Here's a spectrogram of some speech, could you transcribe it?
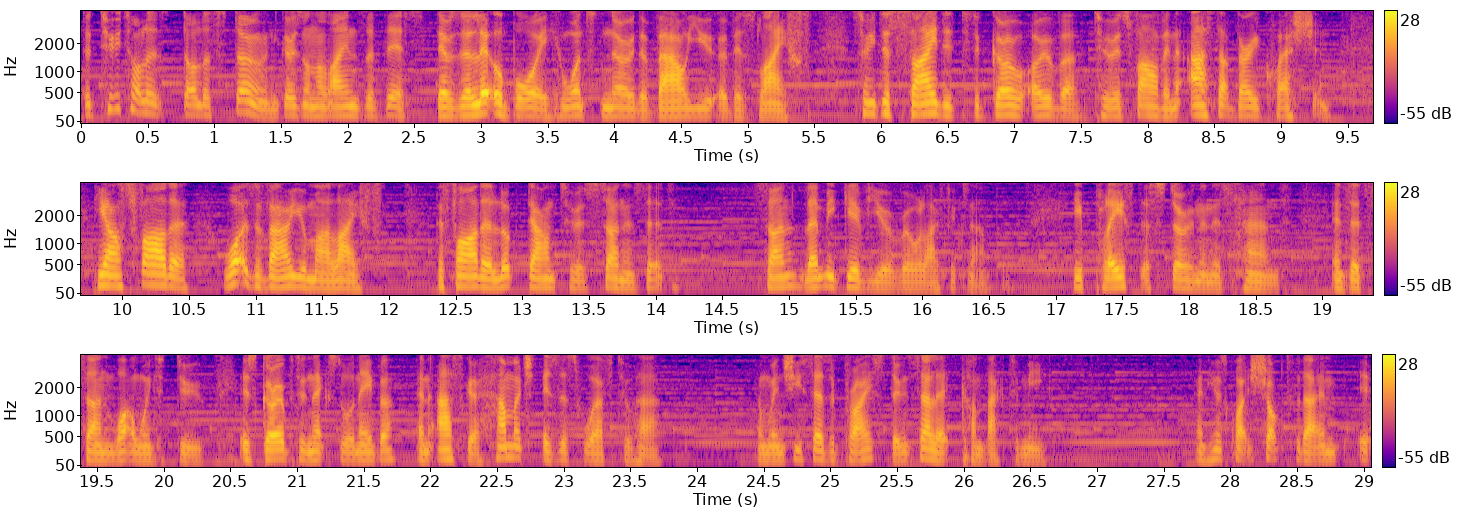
The $2 stone goes on the lines of this. There was a little boy who wanted to know the value of his life. So he decided to go over to his father and ask that very question. He asked, Father, what is the value of my life? The father looked down to his son and said, Son, let me give you a real life example. He placed a stone in his hand and said, Son, what I want to do is go over to the next door neighbor and ask her, How much is this worth to her? And when she says a price, don't sell it, come back to me. And he was quite shocked with that in,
